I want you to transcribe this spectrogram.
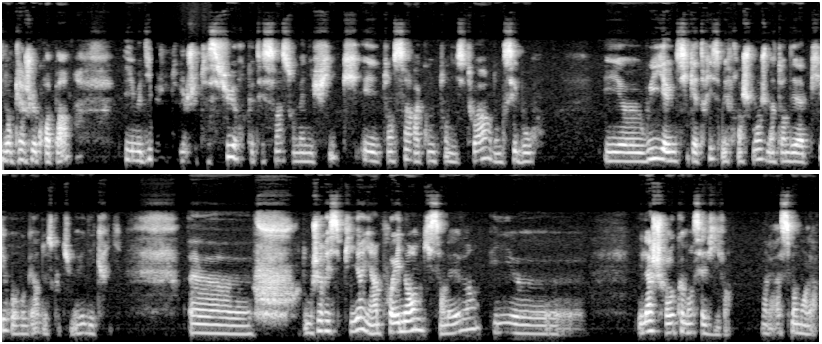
donc là, je ne le crois pas. Et il me dit je t'assure que tes seins sont magnifiques et ton sein raconte ton histoire, donc c'est beau. Et oui, il y a une cicatrice, mais franchement, je m'attendais à pire au regard de ce que tu m'avais décrit. Donc je respire, il y a un poids énorme qui s'enlève euh, et, là je recommence à vivre. Voilà, à ce moment-là.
